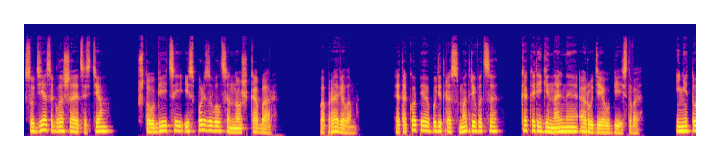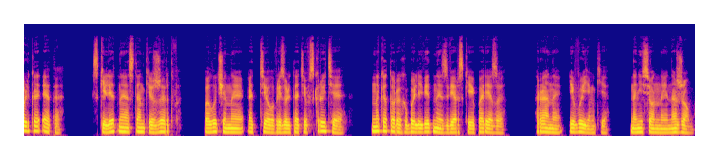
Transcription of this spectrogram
судья соглашается с тем, что убийцей использовался нож кабар. По правилам, эта копия будет рассматриваться как оригинальное орудие убийства. И не только это. Скелетные останки жертв, полученные от тел в результате вскрытия, на которых были видны зверские порезы, раны и выемки, нанесенные ножом,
